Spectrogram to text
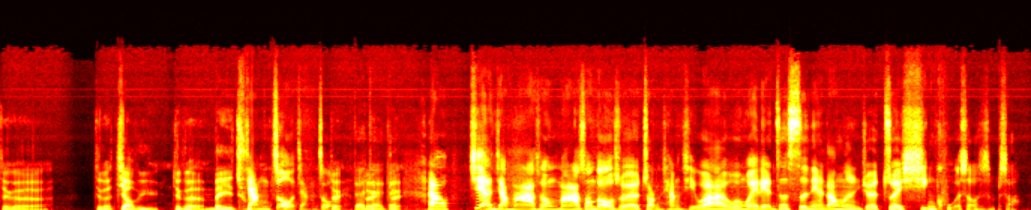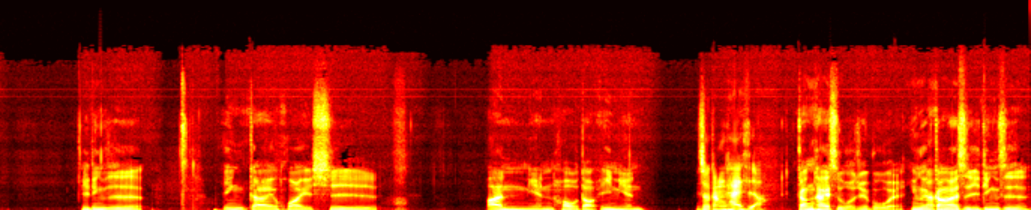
这个这个教育这个杯楚，讲座讲座，对对对对对。然后既然讲马拉松，马拉松都有所谓的撞墙期，我要来问威廉，这四年当中，你觉得最辛苦的时候是什么时候？一定是应该会是半年后到一年。你说刚开始啊、刚开始我觉得不会，因为嗯刚开始一定是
